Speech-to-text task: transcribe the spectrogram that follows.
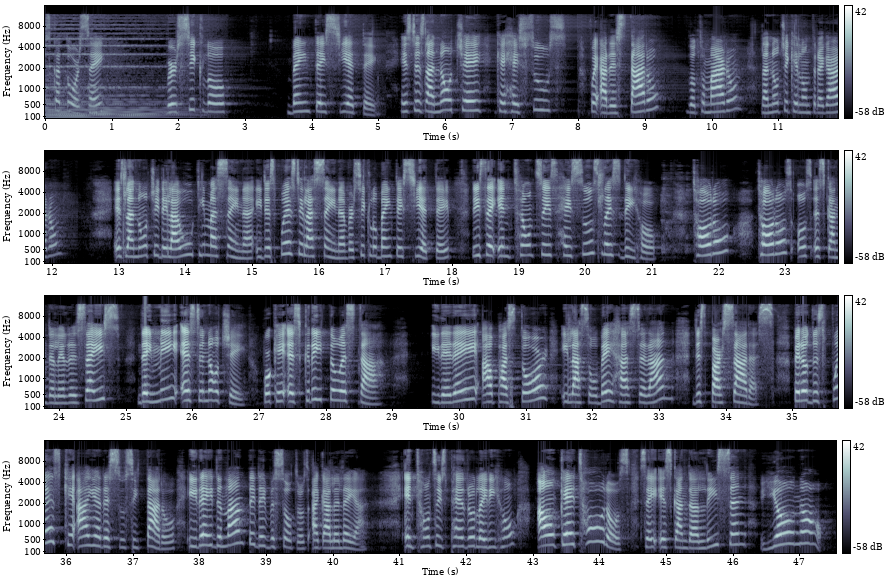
Marcos 14, versículo 27. Esta es la noche que Jesús fue arrestado, lo tomaron, la noche que lo entregaron. Es la noche de la última cena y después de la cena, versículo 27, dice, entonces Jesús les dijo, Todo, todos os escandalicéis de mí esta noche, porque escrito está, iré al pastor y las ovejas serán dispersadas. Pero después que haya resucitado, iré delante de vosotros a Galilea. Entonces Pedro le dijo, aunque todos se escandalicen, yo no.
